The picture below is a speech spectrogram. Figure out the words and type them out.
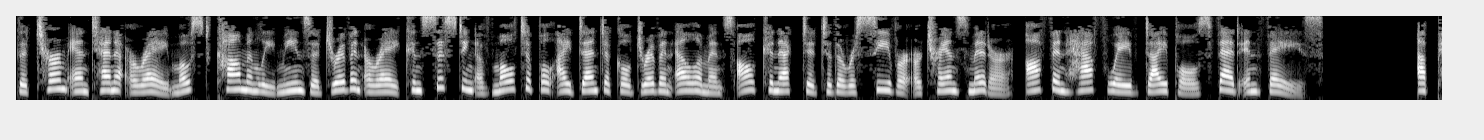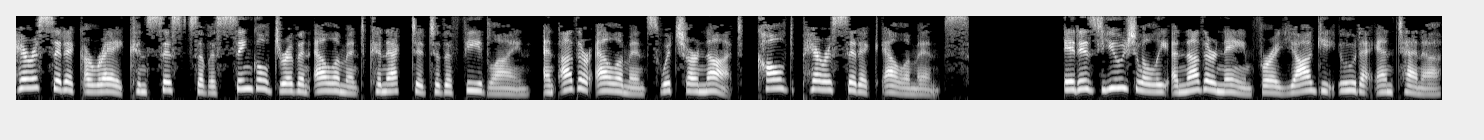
The term antenna array most commonly means a driven array consisting of multiple identical driven elements all connected to the receiver or transmitter, often half-wave dipoles fed in phase. A parasitic array consists of a single driven element connected to the feedline, and other elements which are not, called parasitic elements. It is usually another name for a Yagi-Uda antenna.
